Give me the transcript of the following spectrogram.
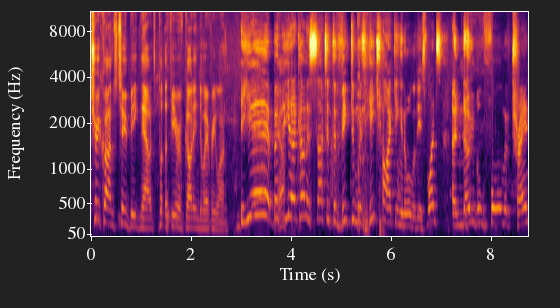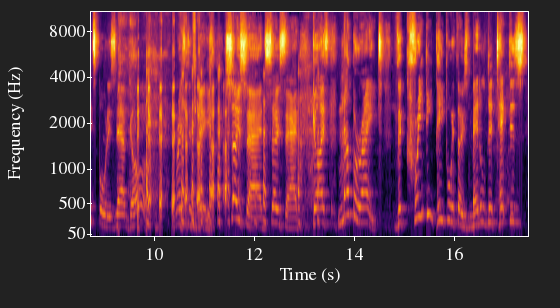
true crime's too big now. It's put the fear of God into everyone. Yeah, but Yeah. you know, it kind of sucks that the victim was hitchhiking in all of this. Once a noble form of transport is now gone. Rest in peace. So sad, so sad. Guys, number eight, the creepy people with those metal detectors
